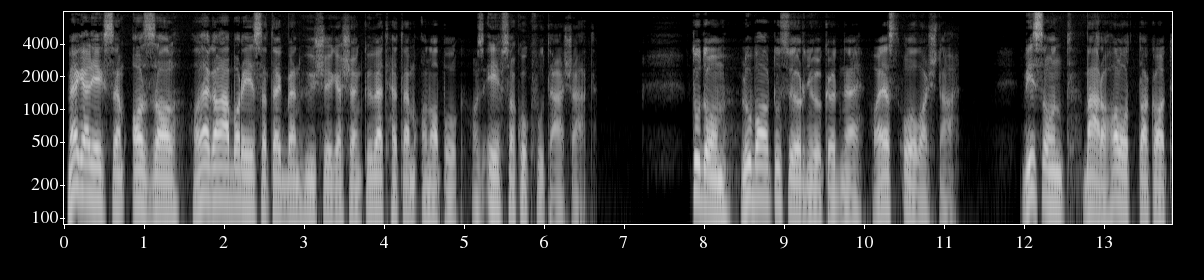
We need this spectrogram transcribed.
Megelégszem azzal, ha legalább a részletekben hűségesen követhetem a napok, az évszakok futását. Tudom, Lubaltu szörnyülködne, ha ezt olvasná. Viszont, bár a halottakat,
